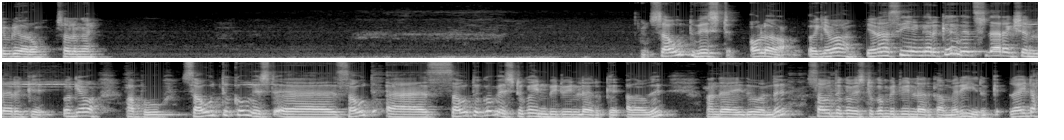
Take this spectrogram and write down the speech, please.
எப்படி வரும்? சொல்லுங்கள் சவுத் வெஸ்ட் அவ்வளோதான் ஓகேவா ஏன்னா சி எங்கே இருக்குது வெஸ்ட் டைரெக்ஷனில் இருக்குது ஓகேவா அப்போது சவுத்துக்கும் வெஸ்ட் சவுத் சவுத்துக்கும் வெஸ்ட்டுக்கும் இன் பிட்வீனில் இருக்குது அதாவது அந்த இது வந்து சவுத்துக்கும் வெஸ்ட்டுக்கும் பிட்வீனில் இருக்க மாதிரி இருக்குது ரைட்டா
